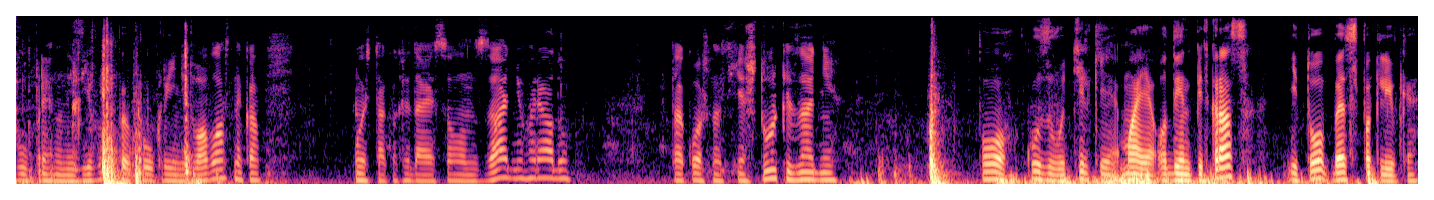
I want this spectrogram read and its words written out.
був пригнаний з Європи по Україні два власника. Ось так виглядає салон з заднього ряду. Також у нас є шторки задні. По кузову тільки має один підкрас, і то без шпаклівки.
